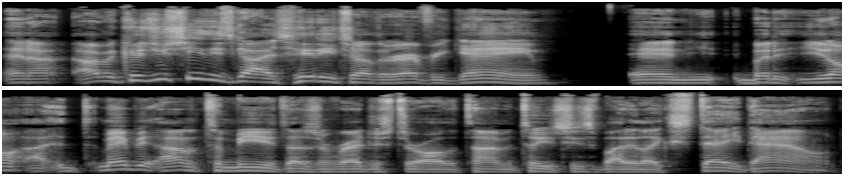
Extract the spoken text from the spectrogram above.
and I, I mean, because you see these guys hit each other every game, and you, but you don't. Maybe I don't. To me, it doesn't register all the time until you see somebody like stay down,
